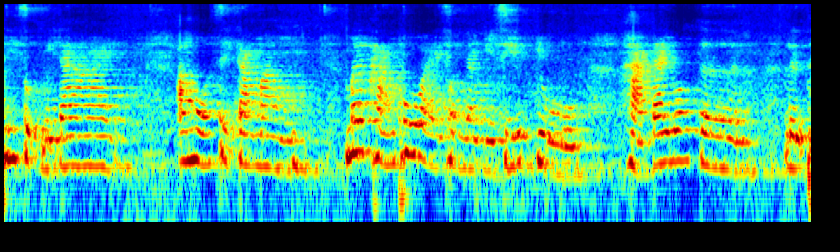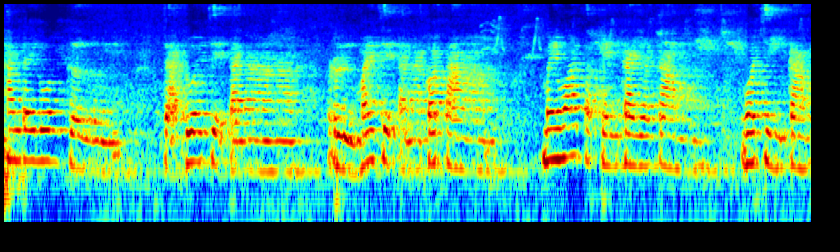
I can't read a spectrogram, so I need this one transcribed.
ที่สุดมิได้ อโหสิกรรมัง เมื่อครั้งผู้วัยชนยังมีชีวิตอยู่ หากได้ล่วงเกิน หรือท่านได้ล่วงเกินจะด้วยเจตนา หรือไม่เจตนาก็ตาม ไม่ว่าจะเป็นกายกรรม วจีกรรม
